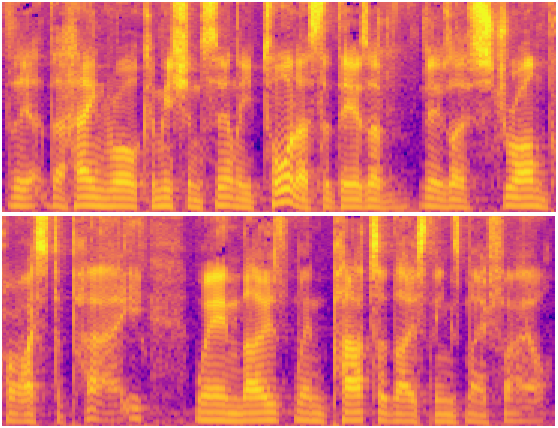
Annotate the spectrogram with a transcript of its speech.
the the Hayne Royal Commission certainly taught us that there's a there's a strong price to pay when those when parts of those things may fail.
